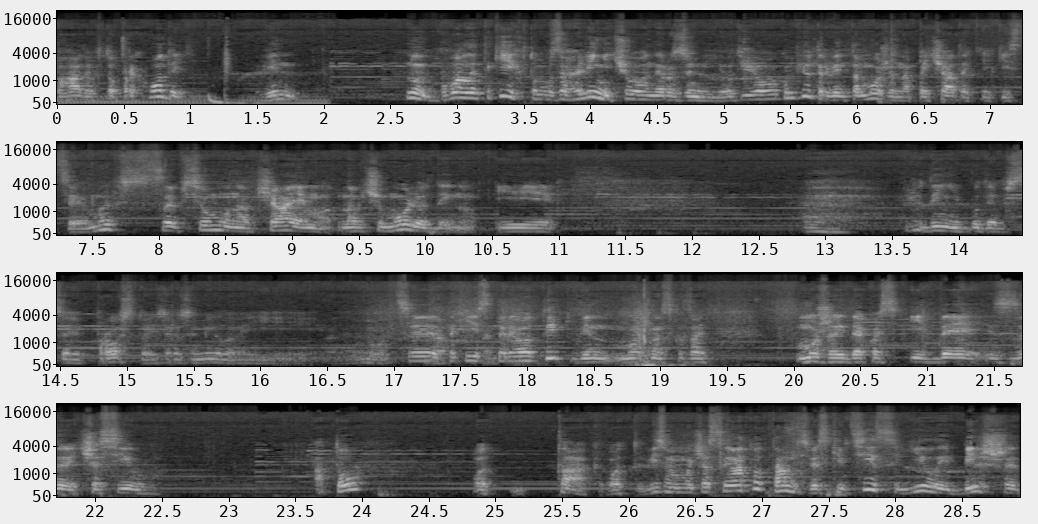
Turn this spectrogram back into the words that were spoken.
багато хто приходить, він. Ну, бували такі, хто взагалі нічого не розуміє. От його комп'ютер він там може напечатати якісь це. Ми все всьому навчаємо, навчимо людину, і е, людині буде все просто і зрозуміло. І ну, це такий стереотип, він можна сказати, може якось іде з часів АТО. От так, от візьмемо часи АТО, там зв'язківці сиділи більше,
